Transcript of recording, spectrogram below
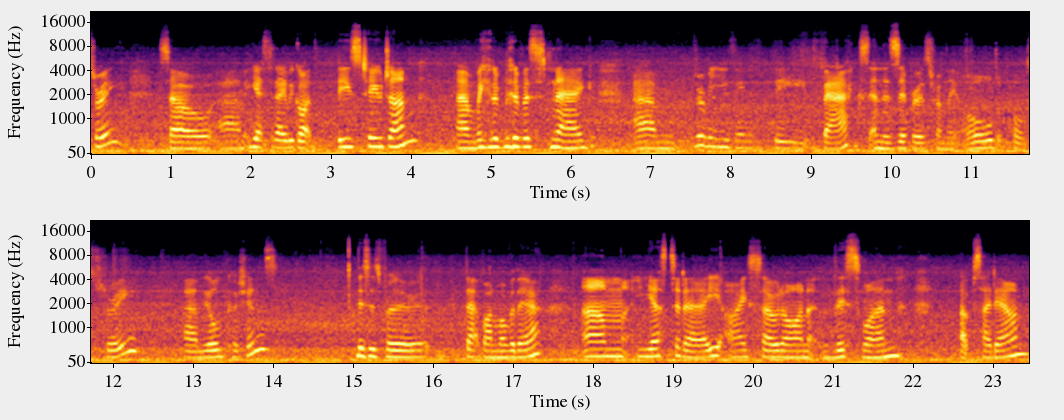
So um, yesterday we got these two done. Um, we had a bit of a snag. Um, we're reusing the backs and the zippers from the old upholstery, um, the old cushions. This is for that bottom over there. Um, yesterday I sewed on this one upside down.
